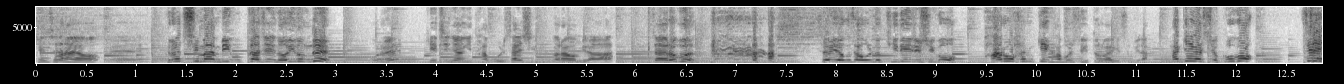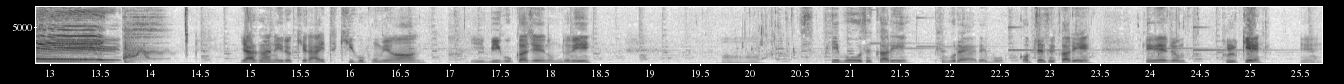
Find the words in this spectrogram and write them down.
괜찮아요. 네. 그렇지만 미국 가재 너희 놈들 오늘 개진 형이 다 몰살시킬 거라고 합니다 자 여러분. 저희 영상 오늘도 기대해 주시고 바로 함께 가볼 수 있도록 하겠습니다. 함께 가시죠. 고고! 찐! 야간에 이렇게 라이트 켜고 보면 이 미국 가재의 놈들이 어, 피부 색깔이 피부라 해야 돼? 뭐 껍질 색깔이 굉장히 좀 붉게 예,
